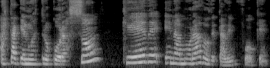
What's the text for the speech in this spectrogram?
hasta que nuestro corazón quede enamorado de tal enfoque.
